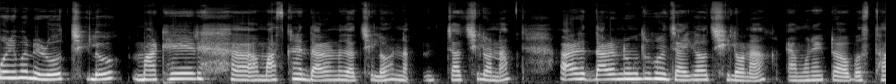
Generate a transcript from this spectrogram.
পরিমাণে রোদ ছিল, মাঠের মাঝখানে দাঁড়ানো যাচ্ছিল না যাচ্ছিল না। আর দাঁড়ানোর মতো কোনো জায়গাও ছিল না, এমন একটা অবস্থা।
